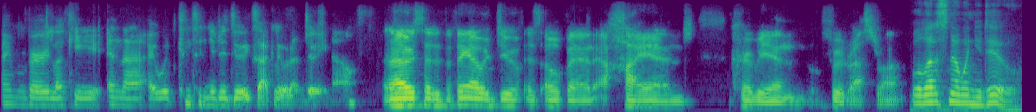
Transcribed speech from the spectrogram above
I'm very lucky in that I would continue to do exactly what I'm doing now. And I always said that the thing I would do is open a high-end Caribbean food restaurant. Well, let us know when you do,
